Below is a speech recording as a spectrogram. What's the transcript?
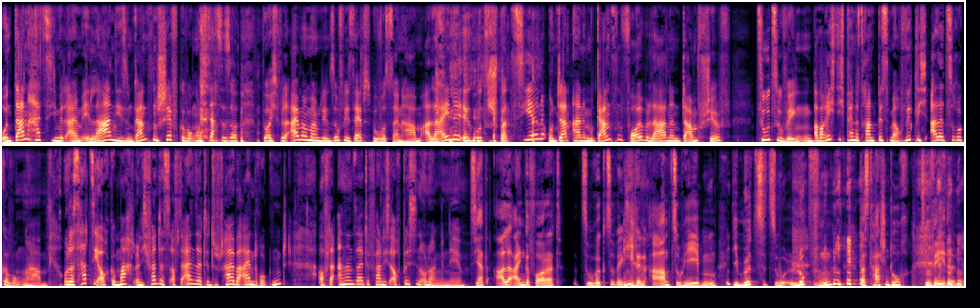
Und dann hat sie mit einem Elan diesem ganzen Schiff gewunken. Und ich dachte so, boah, ich will einmal in meinem Leben so viel Selbstbewusstsein haben, alleine irgendwo zu spazieren und dann einem ganzen vollbeladenen Dampfschiff zuzuwinken. Aber richtig penetrant, bis mir auch wirklich alle zurückgewunken haben. Und das hat sie auch gemacht. Und ich fand das auf der einen Seite total beeindruckend. Auf der anderen Seite fand ich es auch ein bisschen unangenehm. Sie hat alle eingefordert, zurückzuwinken, den Arm zu heben, die Mütze zu lupfen, das Taschentuch zu wedeln.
